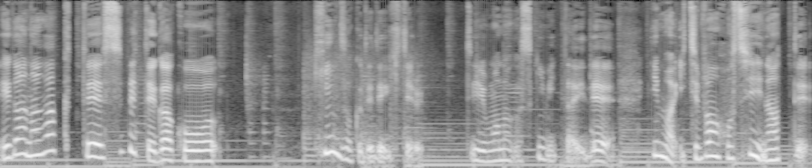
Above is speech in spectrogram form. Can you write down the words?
絵が長くて全てがこう金属でできてるっていうものが好きみたいで今一番欲しいなって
